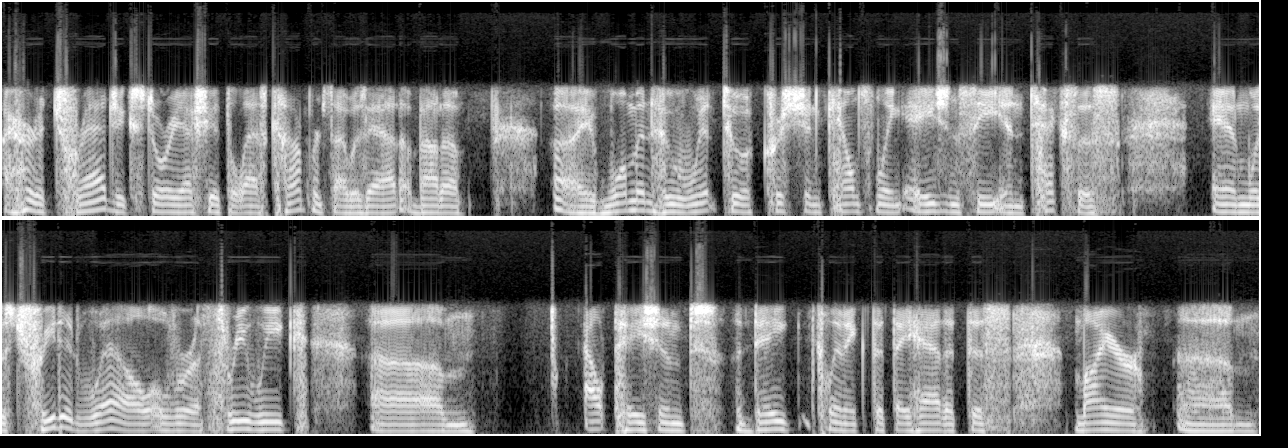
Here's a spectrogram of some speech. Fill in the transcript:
I heard a tragic story actually at the last conference I was at about a a woman who went to a Christian counseling agency in Texas and was treated well over a three week um, outpatient day clinic that they had at this Meyer. Um,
